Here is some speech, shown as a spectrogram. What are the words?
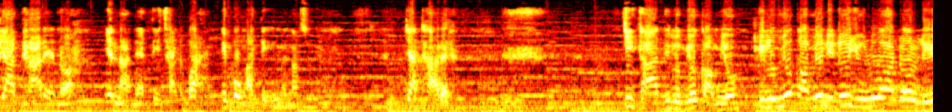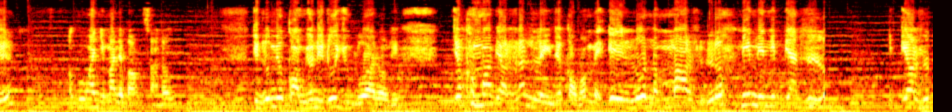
ပြထားတယ်နော်မျက်နှာနဲ့တေချာတယ်ကွာဒီပုံမှာတေမယ်နော်ဆိုပြထားတယ်ကြည့်ထားဒီလိုမျိုးကောင်မျိုးဒီလိုမျိုးကောင်မျိုးနေတို့ယူလို့ရတော့လေအခုငါညီမနဲ့ပေါင်းစားတော့ ဒီလိုမျိုးကောင်မျိုးနေတို့ယူလို့ရတော့လေကြောက်ခမပြန်လက်လိန်တဲ့ကောင်မအေးလို့နမလို့နိမနိပြန်လို့ဒီပြန်လို့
